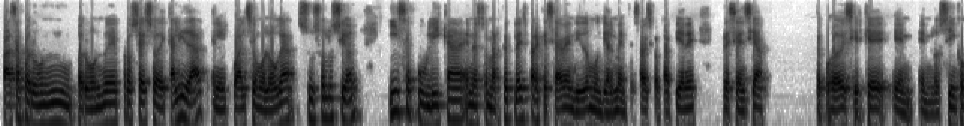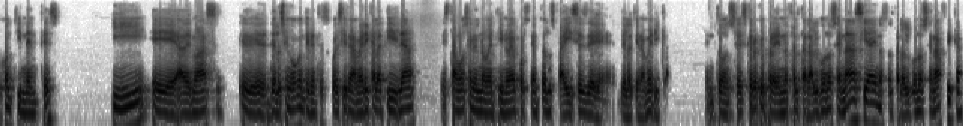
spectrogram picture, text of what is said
pasa por un, por un eh, proceso de calidad en el cual se homologa su solución y se publica en nuestro marketplace para que sea vendido mundialmente. Sabes que acá tiene presencia te puedo decir que en, en los cinco continentes y eh, además eh, de los cinco continentes, puedo decir, en América Latina estamos en el 99% de los países de, de, Latinoamérica. Entonces creo que por ahí nos faltará algunos en Asia y nos faltará algunos en África,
